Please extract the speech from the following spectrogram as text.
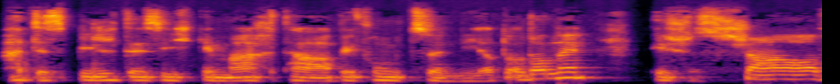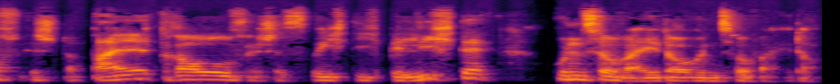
hat das Bild, das ich gemacht habe, funktioniert oder nicht? Ist es scharf? Ist der Ball drauf? Ist es richtig belichtet? Und so weiter und so weiter.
